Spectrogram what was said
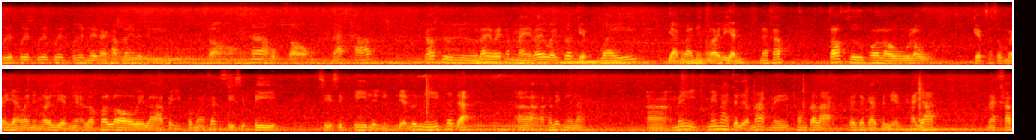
ปื๊ดปื๊ดปื๊ดปื๊ดปื๊ดเลยนะครับ ไล่ไปถึงสองห้าหกสองนะครับ ก็คือไล่ไว้ทำไมไล่ไว้เพื่อเก็บไว้อย่างละ 100 เหรียญนะครับ ก็คือพอเราเราเก็บสะสมไว้อย่างละ 100 เหรียญเนี่ยเราก็รอเวลาไปอีกประมาณสัก 40 ปี 40 ปีเหรียญเหรียญรุ่นนี้ก็จะอ่าเขาเรียกไงนะอ่าไม่ไม่น่าจะเหลือมากในท้องตลาดก็จะกลายเป็นเหรียญหายากนะครับ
